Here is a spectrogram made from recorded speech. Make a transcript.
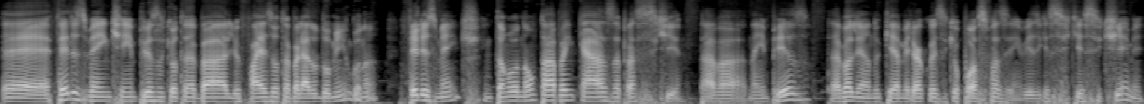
É, felizmente a empresa que eu trabalho faz eu trabalhar no domingo, né? Felizmente. Então eu não tava em casa pra assistir. Tava na empresa, trabalhando, que é a melhor coisa que eu posso fazer, em vez de assistir esse time.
